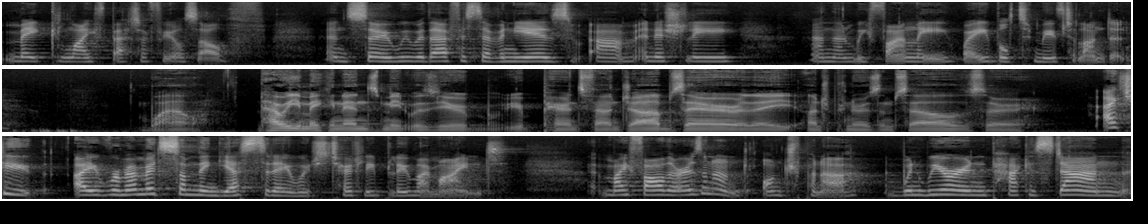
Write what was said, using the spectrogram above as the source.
make life better for yourself. And so we were there for seven years um, initially, and then we finally were able to move to London. Wow. How are you making ends meet? Was your your parents found jobs there? Are they entrepreneurs themselves, or? Actually, I remembered something yesterday which totally blew my mind. My father is an entrepreneur. When we were in Pakistan,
